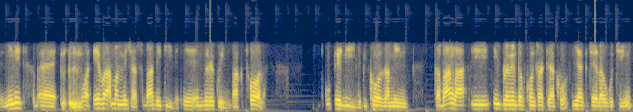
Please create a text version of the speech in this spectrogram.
the minute uh, whatever ama-measures babekile eh, emberegweni bakuthola kuphelile because i mean cabanga i-implement of contract yakho iyakutshela ukuthini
